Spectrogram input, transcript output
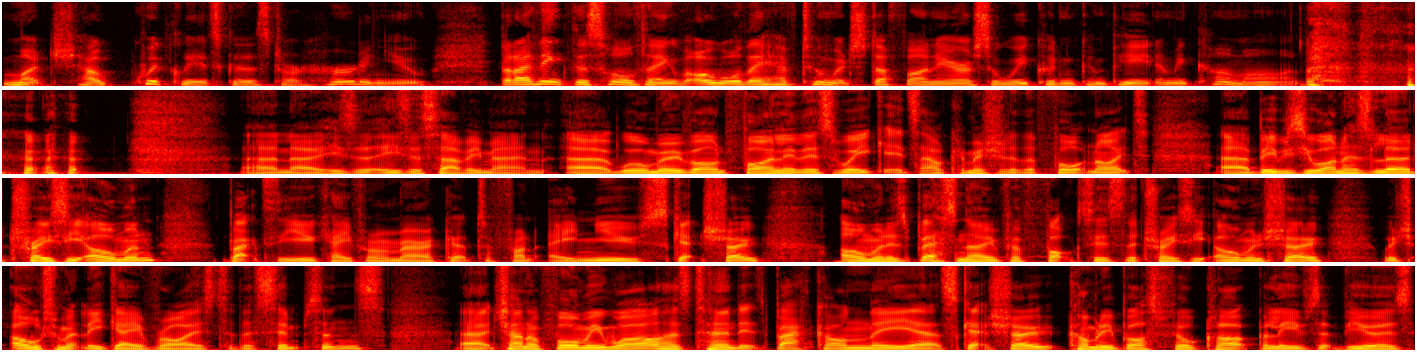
much, how quickly it's going to start hurting you. But I think this whole thing of oh well, they have too much stuff on air, so we couldn't compete. I mean, come on. Uh, no, he's a, he's a savvy man. Uh, we'll move on. Finally, this week, it's our Commissioner of the fortnight. Uh, BBC One has lured Tracey Ullman back to the UK from America to front a new sketch show. Ullman is best known for Fox's The Tracey Ullman Show, which ultimately gave rise to The Simpsons. Uh, Channel 4, meanwhile, has turned its back on the uh, sketch show. Comedy boss Phil Clarke believes that viewers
